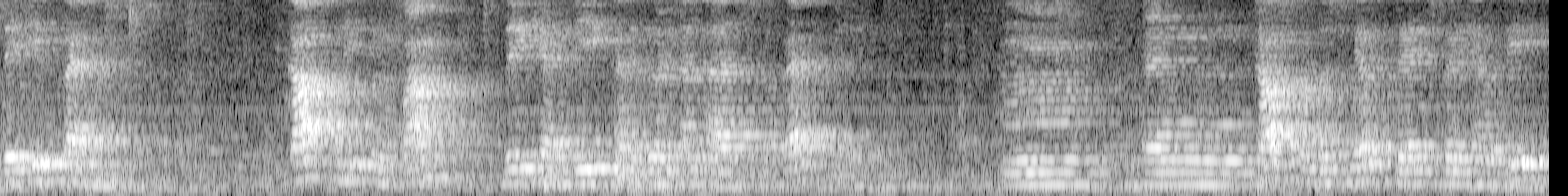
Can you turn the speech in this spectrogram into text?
They eat plants. Cows live in a farm. They can be categorized as pet. Mm, and cows produce milk that is very healthy.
